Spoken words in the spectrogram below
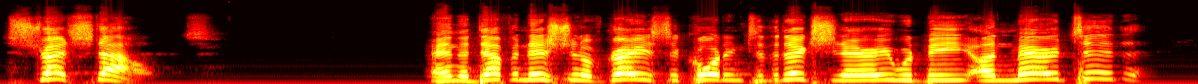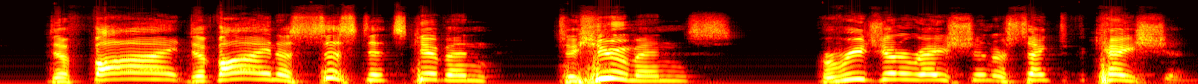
stretched out. And the definition of grace, according to the dictionary, would be unmerited, divine, divine assistance given to humans for regeneration or sanctification.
